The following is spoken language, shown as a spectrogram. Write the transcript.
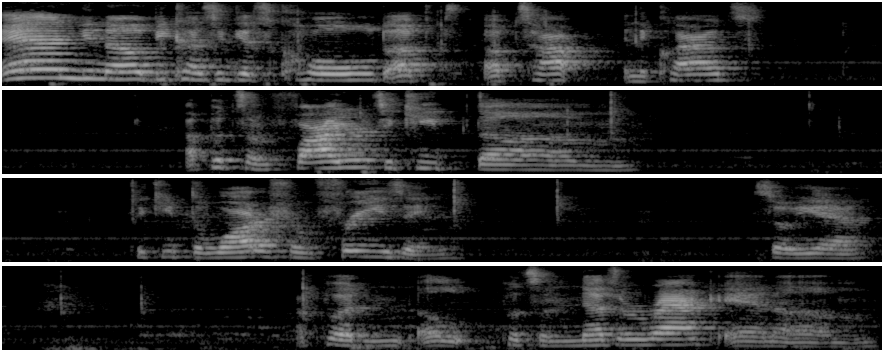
and you know because it gets cold up up top in the clouds, I put some fire to keep the um, to keep the water from freezing. So yeah. I put a, put some netherrack and um,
